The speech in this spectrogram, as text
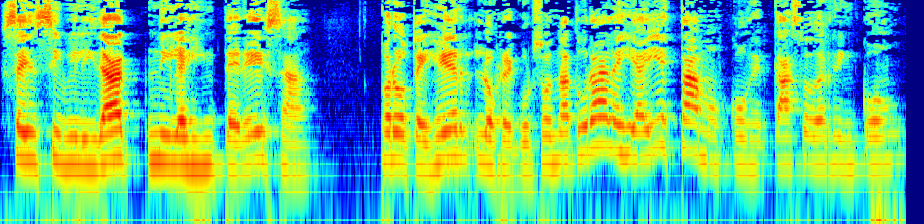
sensibilidad ni les interesa proteger los recursos naturales. Y ahí estamos con el caso de Rincón,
